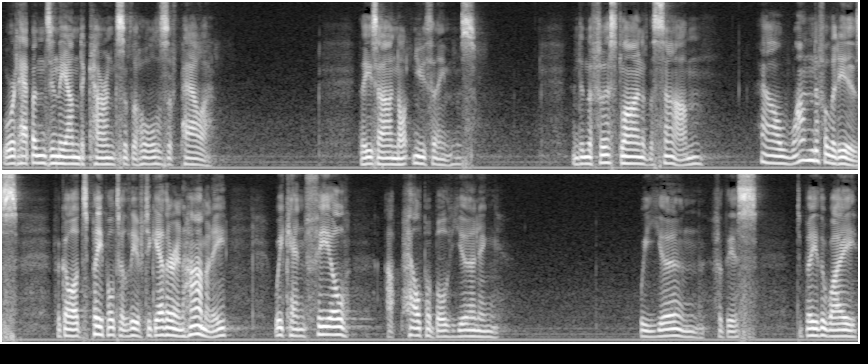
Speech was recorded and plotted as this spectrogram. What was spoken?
or it happens in the undercurrents of the halls of power. These are not new themes. And in the first line of the psalm, how wonderful it is for God's people to live together in harmony, we can feel a palpable yearning. We yearn for this to be the way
